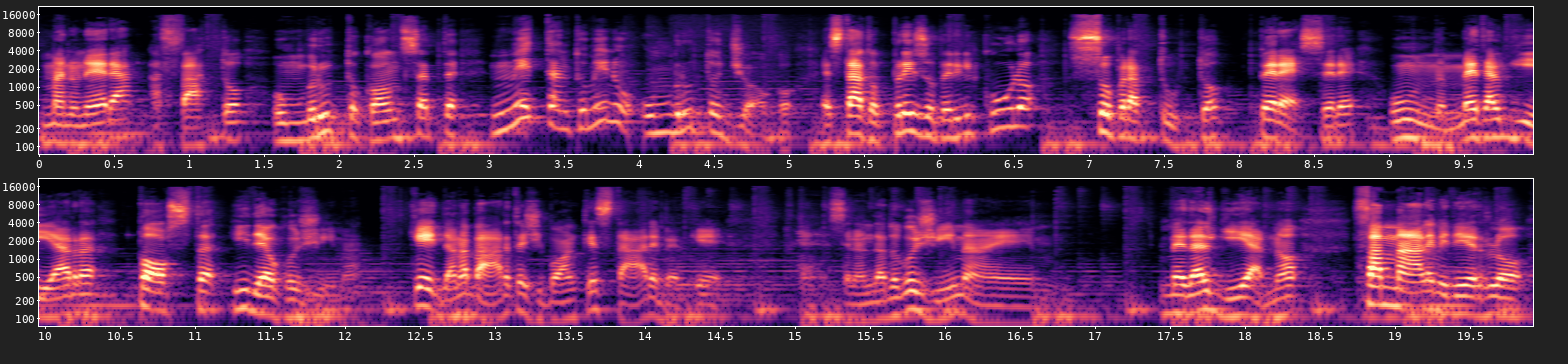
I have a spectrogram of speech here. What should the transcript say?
ma non era affatto un brutto concept né tantomeno un brutto gioco. È stato preso per il culo soprattutto per essere un Metal Gear post Hideo Kojima, che da una parte ci può anche stare perché eh, se n'è andato Kojima e Metal Gear, no? Fa male vederlo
